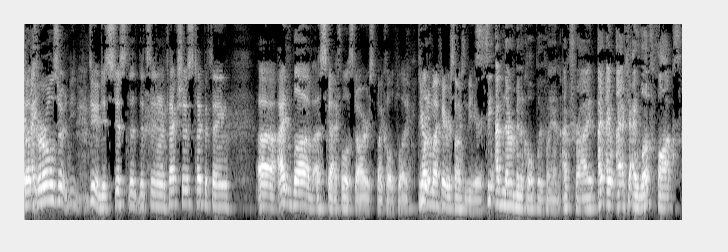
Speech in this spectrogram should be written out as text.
But I girls are, dude. It's just that it's an infectious type of thing. Uh, I love "A Sky Full of Stars" by Coldplay. You're- One of my favorite songs of the year. See, I've never been a Coldplay fan. I've tried. I, I, I actually I love Clocks.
